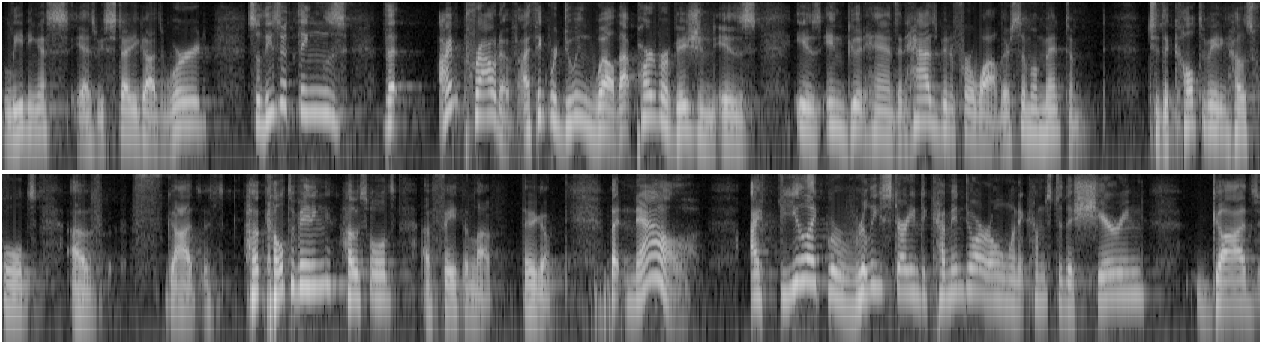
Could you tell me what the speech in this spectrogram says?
leading us as we study God's Word. So these are things that I'm proud of. I think we're doing well. That part of our vision is, is in good hands and has been for a while. There's some momentum to the cultivating households of God, cultivating households of faith and love. There you go. But now, I feel like we're really starting to come into our own when it comes to the sharing God's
